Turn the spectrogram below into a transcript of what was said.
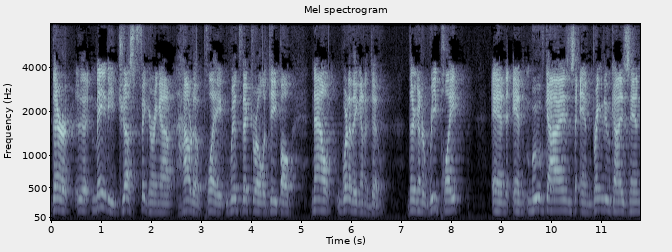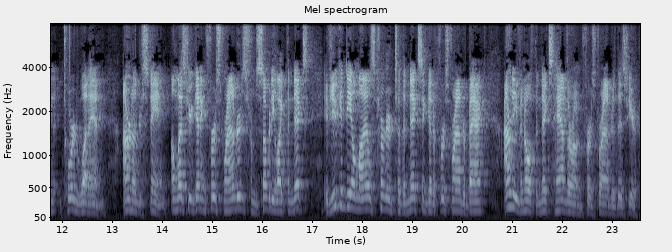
They're uh, maybe just figuring out how to play with Victor Oladipo. Now, what are they going to do? They're going to replate and and move guys and bring new guys in toward what end? I don't understand. Unless you're getting first rounders from somebody like the Knicks. If you can deal Miles Turner to the Knicks and get a first rounder back, I don't even know if the Knicks have their own first rounder this year.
